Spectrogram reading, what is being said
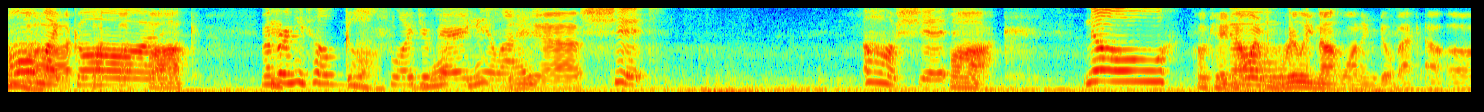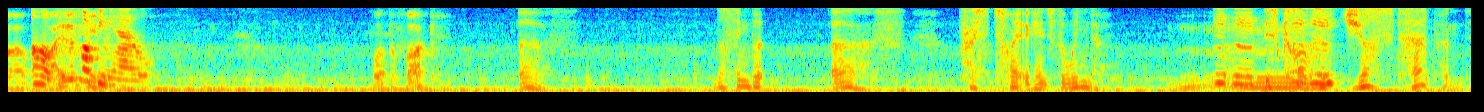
Oh my god. Fuck, fuck, fuck. Remember when he told God, Floyd you're what burying me is alive? this? Yes. Shit. Oh shit. Fuck. No. Okay, now I'm really not wanting to go back out. Uh, Oh why didn't he fucking just- hell. What the fuck? Earth. Nothing but Earth pressed tight against the window. Mm-mm. This can't have just happened.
